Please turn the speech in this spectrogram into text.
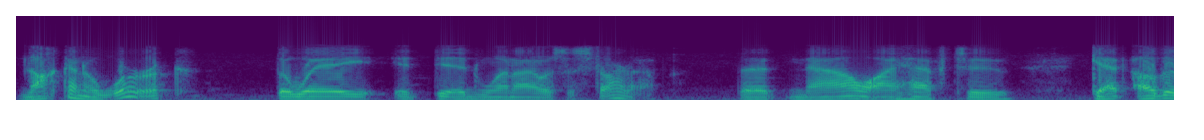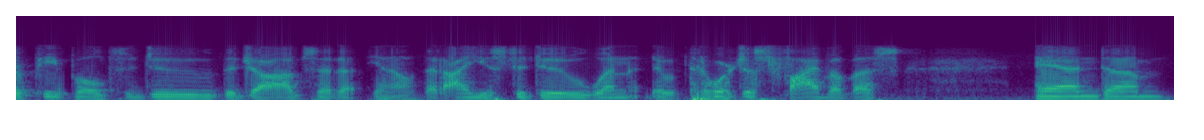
not going to work the way it did when I was a startup. That now I have to get other people to do the jobs that you know that I used to do when there were just five of us, and um,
